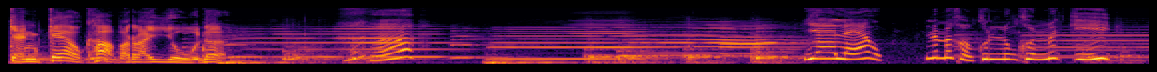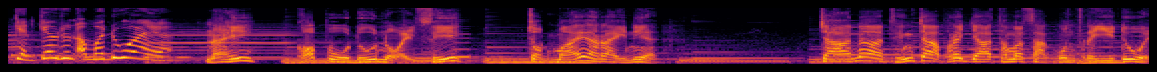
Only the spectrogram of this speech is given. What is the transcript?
แก่นแก้วคาบอะไรอยู่นะฮะแย่แล้ว นั่นมันของคุณลุงคนเมื่อกี้เก่นแก้วเดินเอามาด้วยอะ ไหน ขอปู่ดูหน่อยสิจดหมายอะไรเนี่ย จาหน้าถึงเจ้าพระยาธรรมศักดิ์มนตรีด้วย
